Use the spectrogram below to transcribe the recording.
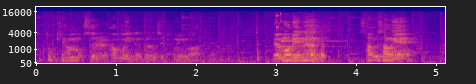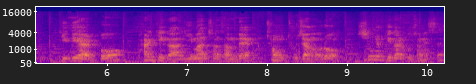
톡톡히 한 몫을 하고 있는 그런 제품인 것 같아요. 메모리는 삼성의 DDR4 8기가 21300 총 2장으로 16기가를 구성했어요.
